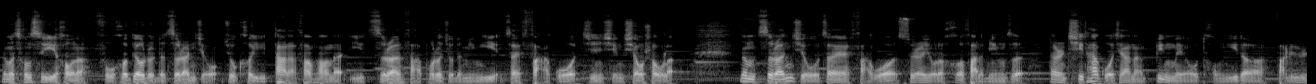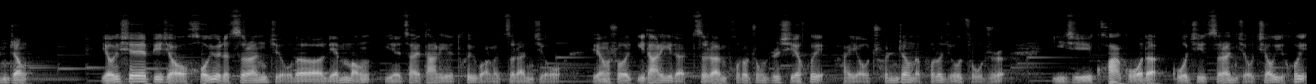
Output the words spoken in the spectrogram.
那么从此以后呢，符合标准的自然酒就可以大大方方的以自然法葡萄酒的名义在法国进行销售了。那么自然酒在法国虽然有了合法的名字，但是其他国家呢，并没有统一的法律认证。有一些比较活跃的自然酒的联盟也在大力推广了自然酒，比方说意大利的自然葡萄种植协会，还有纯正的葡萄酒组织，以及跨国的国际自然酒交易会。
